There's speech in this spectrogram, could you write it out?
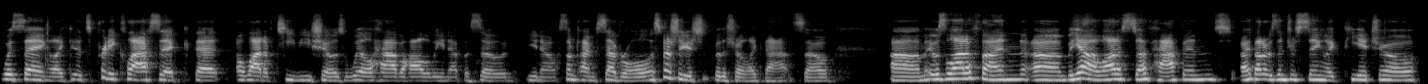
was saying like it's pretty classic that a lot of TV shows will have a Halloween episode. You know, sometimes several, especially with a show like that. So. Um, it was a lot of fun, um, but yeah, a lot of stuff happened. I thought it was interesting. Like Pietro,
